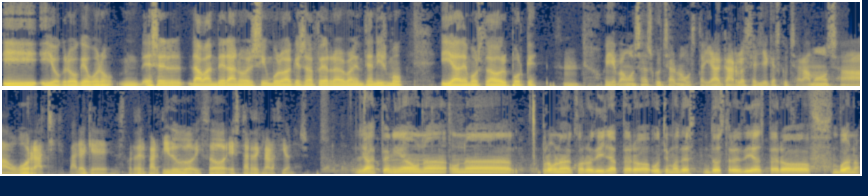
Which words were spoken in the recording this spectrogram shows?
Y, yo creo que, bueno, es el, la bandera, ¿no? El símbolo al que se aferra el valencianismo y ha demostrado el porqué. Mm. Oye, vamos a escuchar, me gustaría, Carlos Sergi, que escucháramos a Hugo Rachik, ¿vale? Que después del partido hizo estas declaraciones. Ya, tenía una, una problema con rodilla, pero últimos dos, tres días, pero bueno,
